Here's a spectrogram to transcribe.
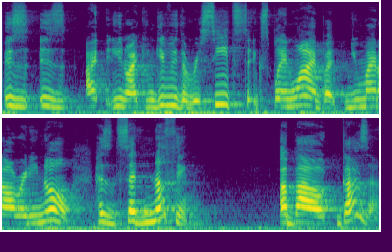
is, is I, you know, I can give you the receipts to explain why, but you might already know, has said nothing about Gaza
